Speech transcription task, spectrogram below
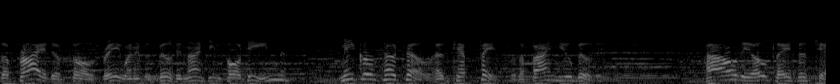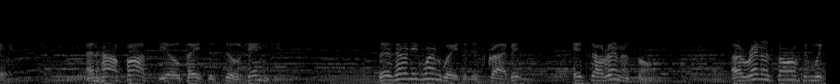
The pride of Salisbury when it was built in 1914, Meikle's Hotel has kept pace with a fine new building. How the old place has changed, and how fast the old place is still changing. There's only one way to describe it. It's a renaissance. A renaissance in which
